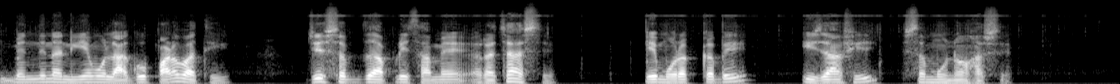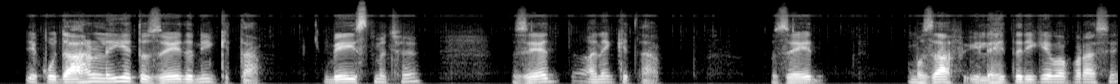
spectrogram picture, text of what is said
બંનેના નિયમો લાગુ પાડવાથી જે શબ્દ આપણી સામે રચાશે, એ મુરક્કબે ઇઝાફી સમૂહનો હશે. એક ઉદાહરણ લઈએ તો ઝૈદની કિતાબ. બે ઇસ્મ છે, ઝૈદ અને કિતાબ. ઝૈદ મુઝાફ ઇલહી તરીકે વપરાશે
